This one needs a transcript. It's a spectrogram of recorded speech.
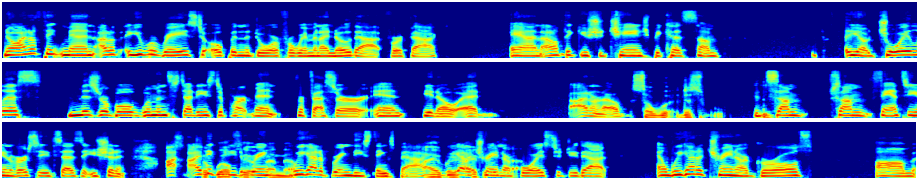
No, I don't think men, I don't you were raised to open the door for women. I know that for a fact. And I don't think you should change because some you know, joyless, miserable women's studies department professor in, you know, at I don't know, So just some some fancy university says that you shouldn't. I, I So think we need to bring we got to bring these things back. We got to train our that. boys to do that, and we got to train our girls um,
